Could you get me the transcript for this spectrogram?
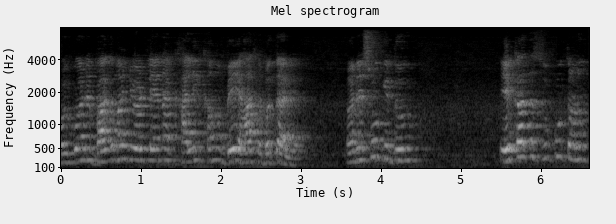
ભગવાને ભાગ માંડ્યો એટલે એના ખાલી ખમ બે હાથ બતાવ્યા. અને શું કીધું? એકાદ સૂકું તણું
